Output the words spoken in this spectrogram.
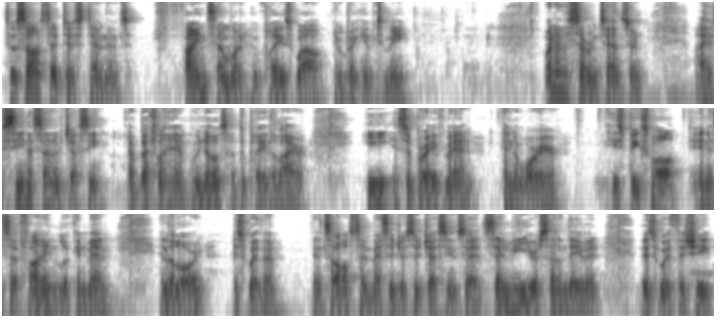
So Saul said to his attendants, Find someone who plays well and bring him to me. One of the servants answered, I have seen a son of Jesse of Bethlehem who knows how to play the lyre. He is a brave man and a warrior. He speaks well and is a fine looking man, and the Lord is with him. Then Saul sent messengers to Jesse and said, Send me your son David, who is with the sheep.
